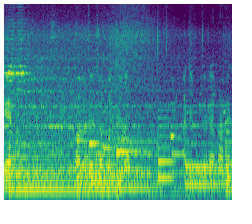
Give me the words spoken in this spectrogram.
ফ্রেন্ড গল্পজন সব বলছিল? আজকে ভিডিওটা পাবেন।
